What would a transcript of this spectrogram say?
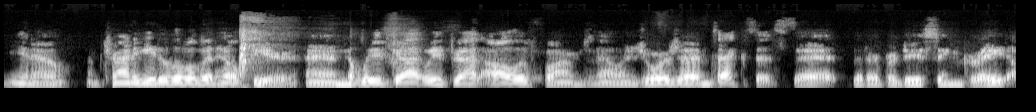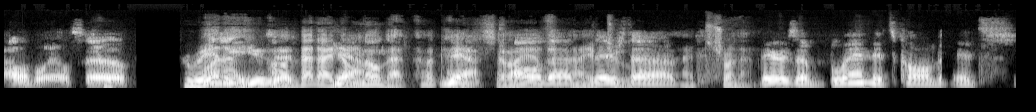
you know, I'm trying to eat a little bit healthier. and we've got we've got olive farms now in Georgia and Texas that that are producing great olive oil. So Really? Oh, that I yeah. don't know that. Okay. Yeah. So all have, the there's to, the there's a blend. It's called it's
